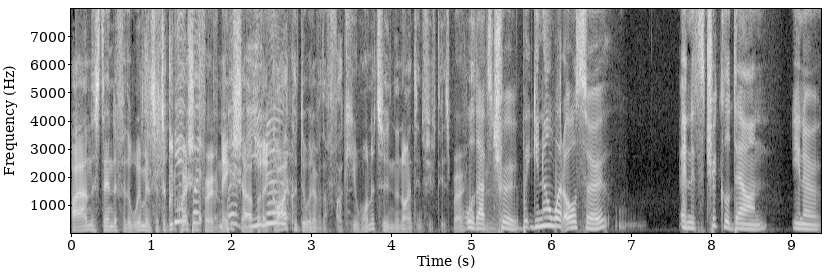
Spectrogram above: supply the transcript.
I understand it for the women. So it's a good Yeah, question but- for but Avneesha, but, a know- guy could do whatever the fuck he wanted to in the 1950s, bro. Well, that's hmm. true. But you know what? Also, and it's trickled down. You know,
